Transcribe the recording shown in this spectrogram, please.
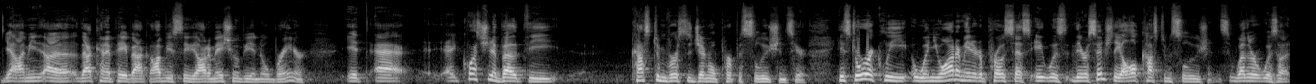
Yeah, I mean uh, that kind of payback. Obviously, the automation would be a no-brainer. It uh, a question about the custom versus general purpose solutions here. Historically, when you automated a process, it was they're essentially all custom solutions. Whether it was a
